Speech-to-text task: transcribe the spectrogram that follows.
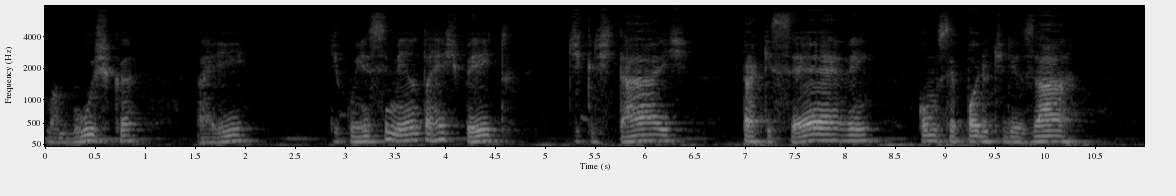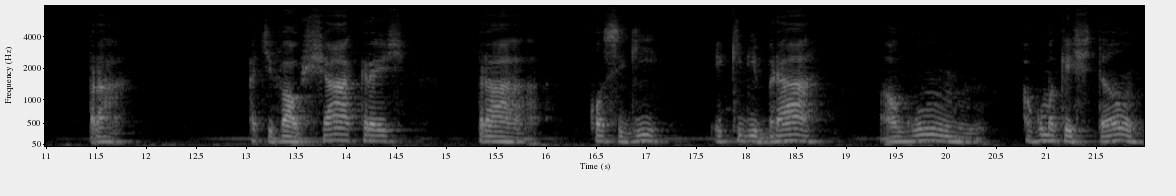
uma busca aí de conhecimento a respeito de cristais, para que servem, como você pode utilizar para ativar os chakras, para conseguir equilibrar algum, alguma questão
